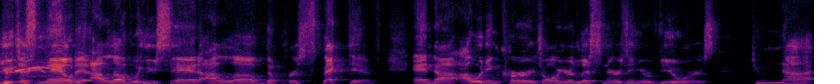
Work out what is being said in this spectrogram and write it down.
You just nailed it. I love what you said. I love the perspective, and uh, I would encourage all your listeners and your viewers: do not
